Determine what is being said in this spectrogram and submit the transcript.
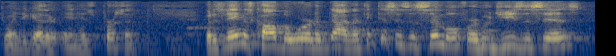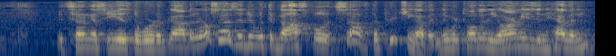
joined together in his person. But his name is called the Word of God. And I think this is a symbol for who Jesus is. It's telling us he is the Word of God, but it also has to do with the gospel itself, the preaching of it. And then we're told in the armies in heaven,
